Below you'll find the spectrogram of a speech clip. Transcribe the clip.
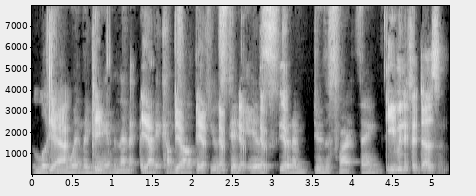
looking yeah. to win the game, and then, and then it comes out that Houston is going to do the smart thing. Even if it doesn't.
